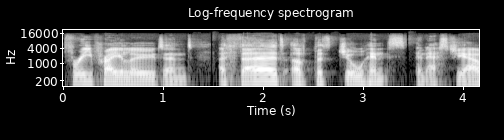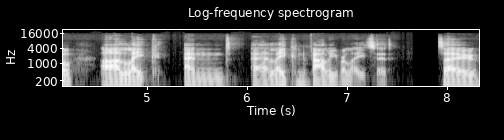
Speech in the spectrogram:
free preludes and a third of the dual hints in SGL are lake and uh, Lake and Valley related. So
